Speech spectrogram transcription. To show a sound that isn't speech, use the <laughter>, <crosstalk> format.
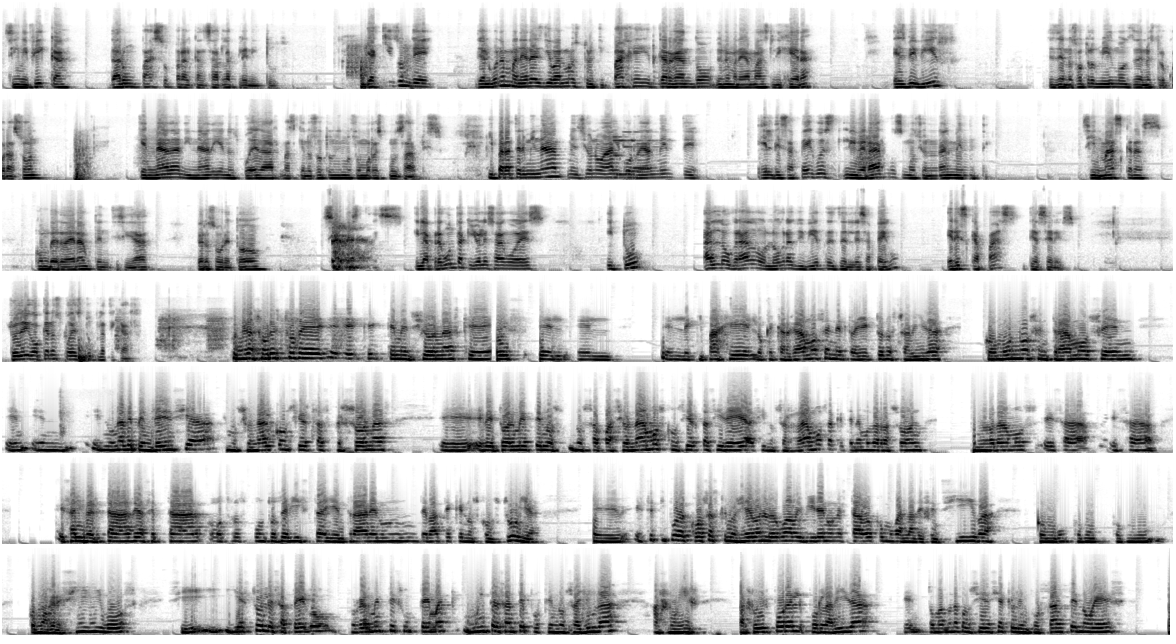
significa dar un paso para alcanzar la plenitud. Y aquí es donde de alguna manera es llevar nuestro equipaje, ir cargando de una manera más ligera, es vivir desde nosotros mismos, desde nuestro corazón, que nada ni nadie nos puede dar más que nosotros mismos somos responsables. Y para terminar, menciono algo realmente el desapego es liberarnos emocionalmente, sin máscaras, con verdadera autenticidad, pero sobre todo sin estrés. Y la pregunta que yo les hago es, ¿y tú has logrado o logras vivir desde el desapego? ¿Eres capaz de hacer eso? Rodrigo, ¿qué nos puedes tú platicar? Pues mira, sobre esto de eh, eh, que, mencionas que es el el equipaje, lo que cargamos en el trayecto de nuestra vida, cómo nos centramos en, una dependencia emocional con ciertas personas, eh, eventualmente nos, apasionamos con ciertas ideas y nos cerramos a que tenemos la razón, no damos esa, esa, esa libertad de aceptar otros puntos de vista y entrar en un debate que nos construya. Eh, este tipo de cosas que nos llevan luego a vivir en un estado como a la defensiva, como, como, como, agresivos, ¿sí? Y, esto del desapego pues, realmente es un tema muy interesante porque nos ayuda a fluir, a fluir por, el, por la vida, tomando una conciencia que lo importante no es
